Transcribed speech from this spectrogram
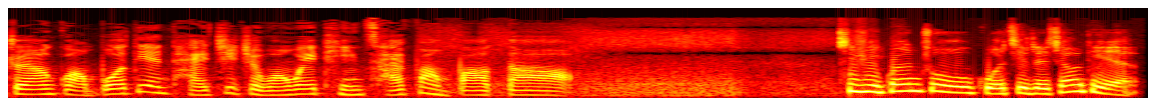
中央广播电台记者王维婷采访报道。继续关注国际的焦点，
